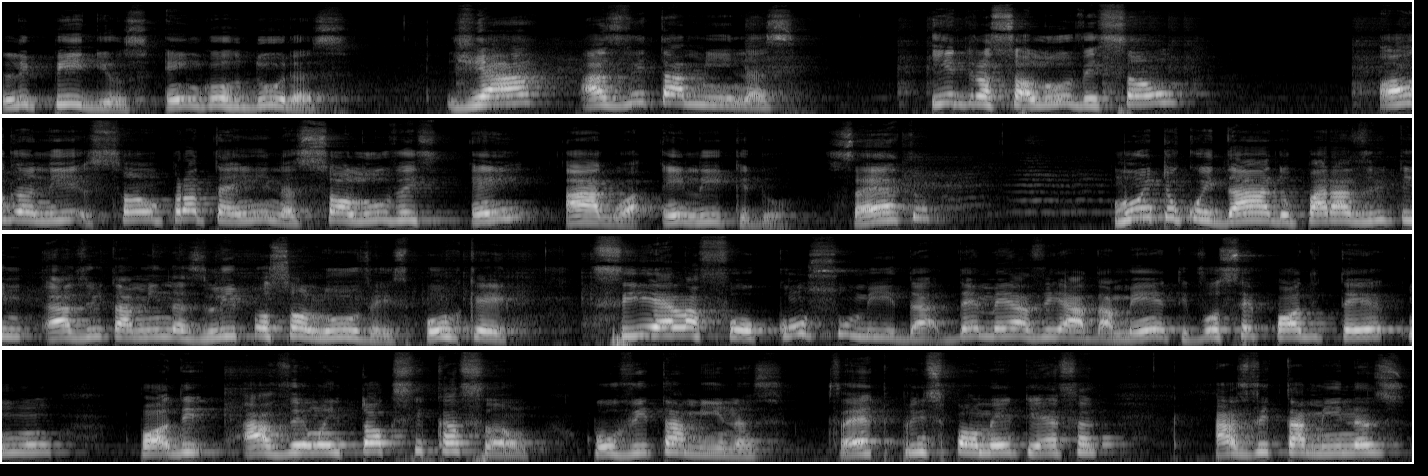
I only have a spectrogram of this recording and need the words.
lipídios, em gorduras. Já as vitaminas hidrossolúveis são, organi são proteínas solúveis em água, em líquido, certo? Muito cuidado para as, vit as vitaminas lipossolúveis, porque se ela for consumida demasiadamente, você pode ter um pode haver uma intoxicação por vitaminas certo? Principalmente essa, as vitaminas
